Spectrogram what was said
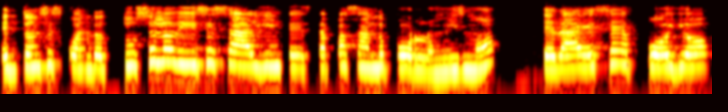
Entonces, cuando tú se lo dices a alguien que está pasando por lo mismo, te da ese apoyo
